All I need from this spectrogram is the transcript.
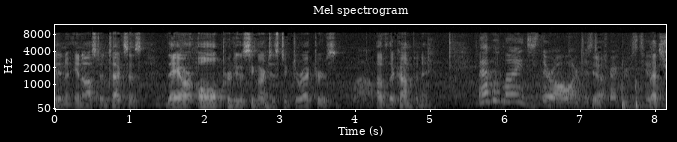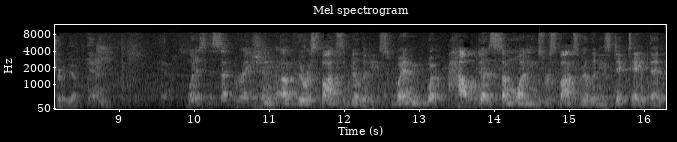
in, in Austin, Texas. They are all producing artistic directors of the company. Mabou Mines, they're all artistic Yeah. directors too. That's true, yeah. Yeah, yeah. What is the separation of the responsibilities? When, what, how does someone's responsibilities dictate that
